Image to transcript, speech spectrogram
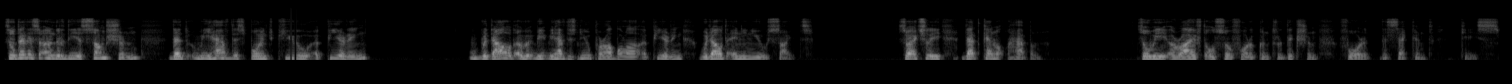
So that is under the assumption that we have this point Q appearing without, uh, we, we have this new parabola appearing without any new site. So actually, that cannot happen. So we arrived also for a contradiction for the second case.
